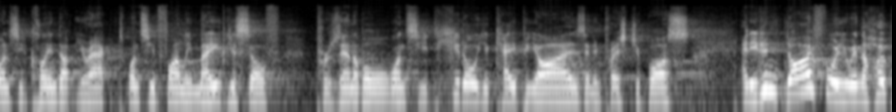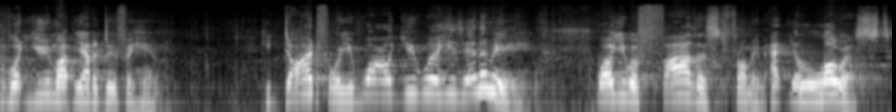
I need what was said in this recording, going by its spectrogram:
Once you'd cleaned up your act, once you'd finally made yourself presentable, once you'd hit all your KPIs and impressed your boss, and he didn't die for you in the hope of what you might be able to do for him. He died for you while you were his enemy, while you were farthest from him, at your lowest,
